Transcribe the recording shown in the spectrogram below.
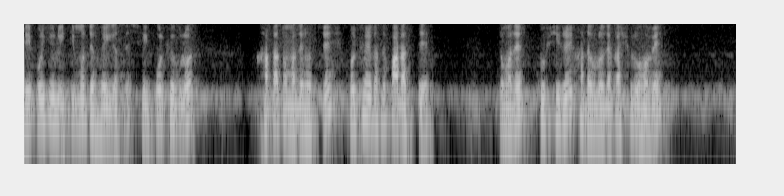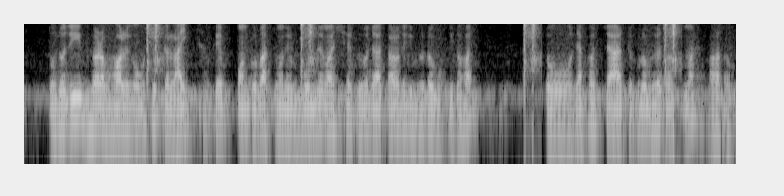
যে পরীক্ষাগুলো ইতিমধ্যে হয়ে গেছে, সেই পরীক্ষাগুলোর খাতা তোমাদের হচ্ছে পরীক্ষকের কাছে পাঠাচ্ছে। তোমাদের খুব শীঘ্রই খাতাগুলো দেখা শুরু হবে। তো যদি ভিডিওটা ভালো লাগে অবশ্যই একটা লাইক সাবস্ক্রাইব অন করবা। আর তোমাদের বন্ধুদের মাঝে শেয়ার করব যারা তারাও দেখি ভিডিওটা উপকৃত হয়। তো দেখা হচ্ছে আরেকটা কোনো ভিডিও তোমার ভালো থাকব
